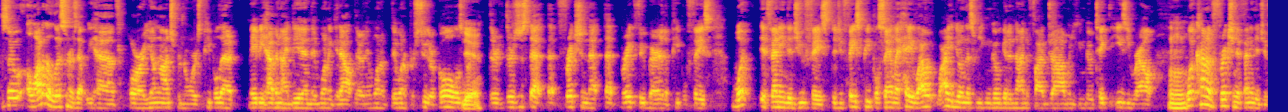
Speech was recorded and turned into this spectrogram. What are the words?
So a lot of the listeners that we have are young entrepreneurs, people that maybe have an idea and they want to get out there, they want to they want to pursue their goals. Yeah. There, there's just that that friction, that that breakthrough barrier that people face. What, if any, did you face? Did you face people saying like, "Hey, why, why are you doing this when you can go get a nine to five job, when you can go take the easy route?" Mm-hmm. What kind of friction, if any, did you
